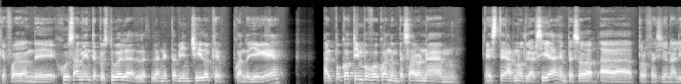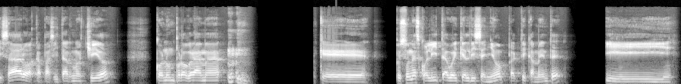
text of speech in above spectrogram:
que fue donde justamente pues tuve la, la- la neta bien chido, que cuando llegué, al poco tiempo fue cuando empezaron a, mm, este Arnold García empezó a, a profesionalizar o a capacitarnos chido con un programa que, pues una escuelita, güey, que él diseñó prácticamente y...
